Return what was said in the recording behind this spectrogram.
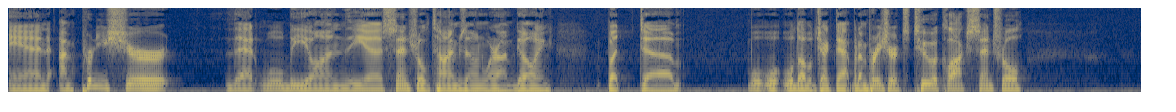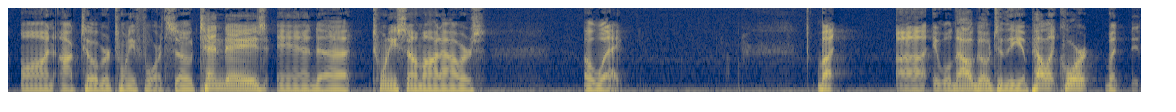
And I'm pretty sure that we'll be on the uh, central time zone where I'm going, but um, we'll, we'll, double check that. But I'm pretty sure it's 2 o'clock central on October 24th. So 10 days and uh, 20 some odd hours away. But uh, it will now go to the appellate court, but it,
